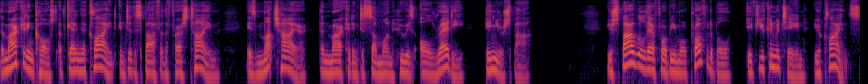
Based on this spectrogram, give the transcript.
The marketing cost of getting a client into the spa for the first time is much higher than marketing to someone who is already in your spa. Your spa will therefore be more profitable if you can retain your clients.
